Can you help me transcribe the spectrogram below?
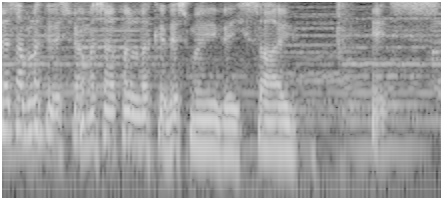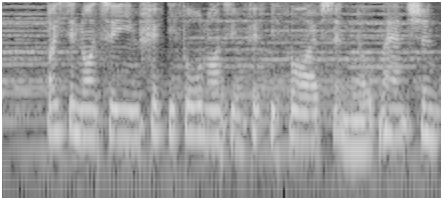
let's have a look at this film. Let's have a look at this movie. So it's based in 1954, 1955, set in an old mansion.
